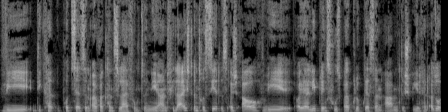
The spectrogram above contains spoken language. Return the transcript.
wie die Prozesse in eurer Kanzlei funktionieren. Vielleicht interessiert es euch auch, wie euer Lieblingsfußballclub gestern Abend gespielt hat. Also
